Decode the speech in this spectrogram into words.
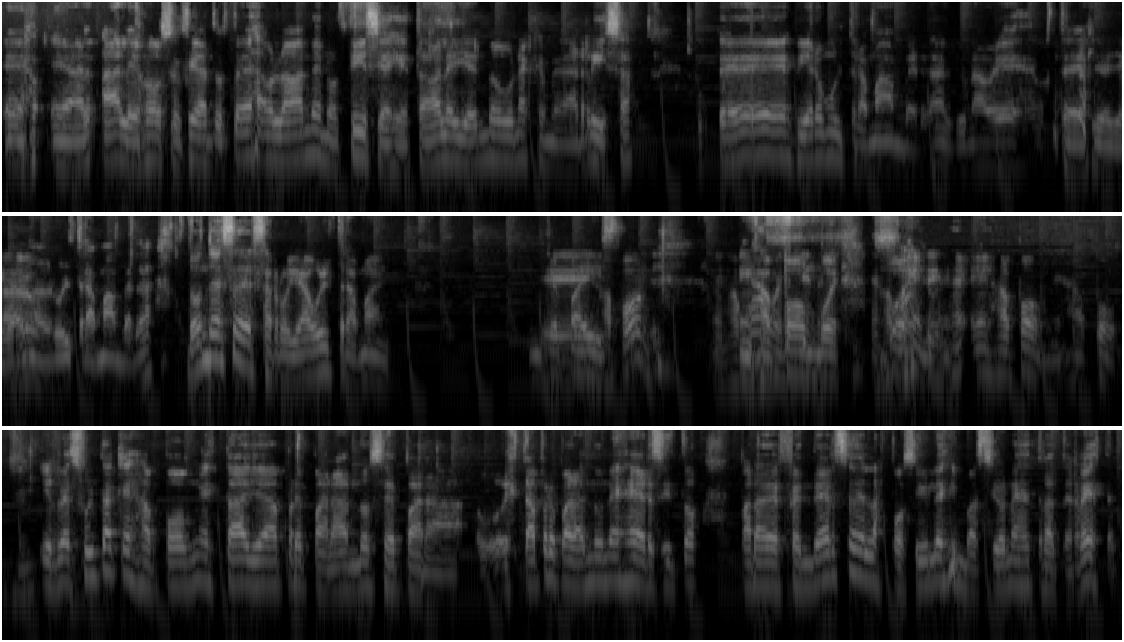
Eh, eh, Ale, José, fíjate, ustedes hablaban de noticias y estaba leyendo una que me da risa. Ustedes vieron Ultraman, ¿verdad? Alguna vez ustedes llegaron a ver Ultraman, ¿verdad? ¿Dónde se desarrollaba Ultraman? ¿En qué país? Japón. En Japón, bueno, en Japón, en Japón. Y resulta que Japón está ya preparándose para, está preparando un ejército para defenderse de las posibles invasiones extraterrestres.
